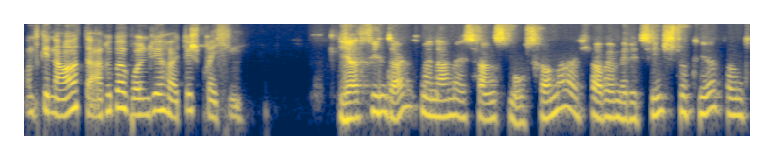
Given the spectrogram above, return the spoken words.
Und genau darüber wollen wir heute sprechen. Ja, vielen Dank. Mein Name ist Hans Mooshammer. Ich habe Medizin studiert und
